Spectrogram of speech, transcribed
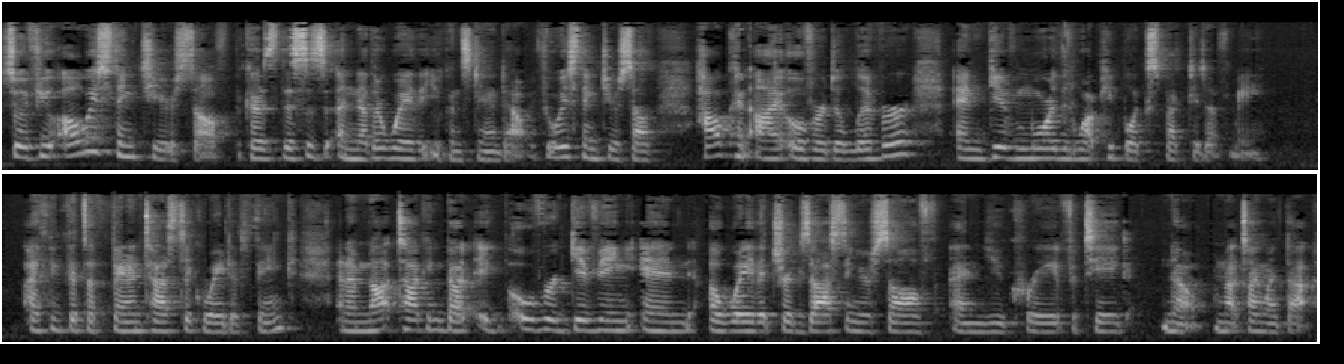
So if you always think to yourself, because this is another way that you can stand out. If you always think to yourself, how can I over deliver and give more than what people expected of me? I think that's a fantastic way to think. And I'm not talking about over giving in a way that you're exhausting yourself and you create fatigue. No, I'm not talking about that.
